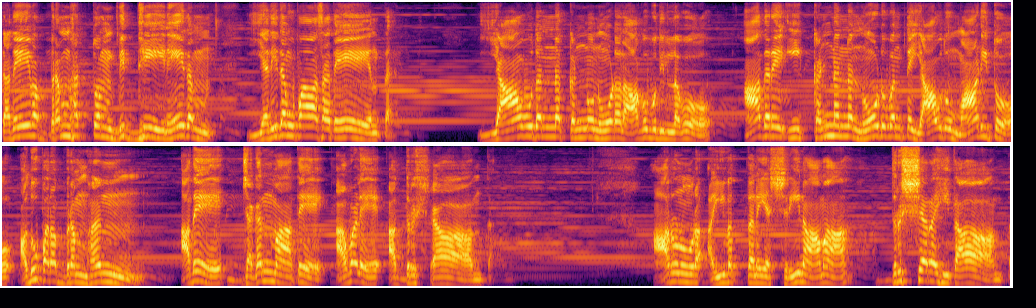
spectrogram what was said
ತದೇವ ಬ್ರಹ್ಮತ್ವಂ ವಿದ್ಧಿ ನೇದಂ ಯದಿದಮುಪಾಸತೆ ಅಂತ. ಯಾವುದನ್ನ ಕಣ್ಣು ನೋಡಲಾಗುವುದಿಲ್ಲವೋ, ಆದರೆ ಈ ಕಣ್ಣನ್ನು ನೋಡುವಂತೆ ಯಾವುದು ಮಾಡಿತೋ ಅದು ಪರಬ್ರಹ್ಮನ್. ಅದೇ ಜಗನ್ಮಾತೆ, ಅವಳೆ ಅದೃಶ್ಯ ಅಂತ. ಆರುನೂರ ಐವತ್ತನೆಯ ಶ್ರೀನಾಮ ದೃಶ್ಯರಹಿತ ಅಂತ.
